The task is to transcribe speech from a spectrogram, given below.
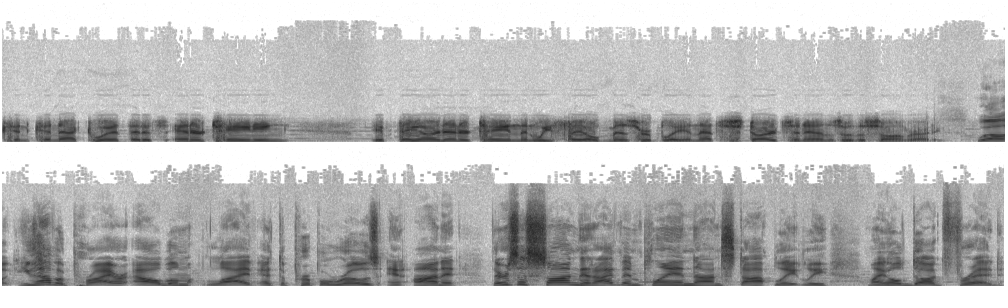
can connect with, that it's entertaining. If they aren't entertained, then we failed miserably, and that starts and ends with the songwriting. Well, you have a prior album live at the Purple Rose, and on it, there's a song that I've been playing nonstop lately My Old Dog Fred.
